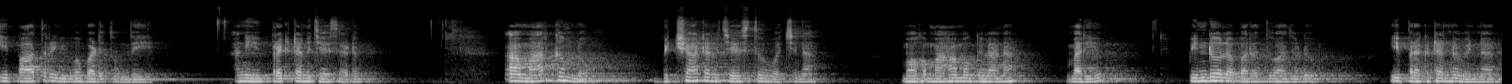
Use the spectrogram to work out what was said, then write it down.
ఈ పాత్ర ఇవ్వబడుతుంది అని ప్రకటన చేశాడు. ఆ మార్గంలో భిక్షాటన చేస్తూ వచ్చిన మొహ మహామొగ్గులాన మరియు పిండోల భరద్వాజుడు ఈ ప్రకటనను విన్నారు.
